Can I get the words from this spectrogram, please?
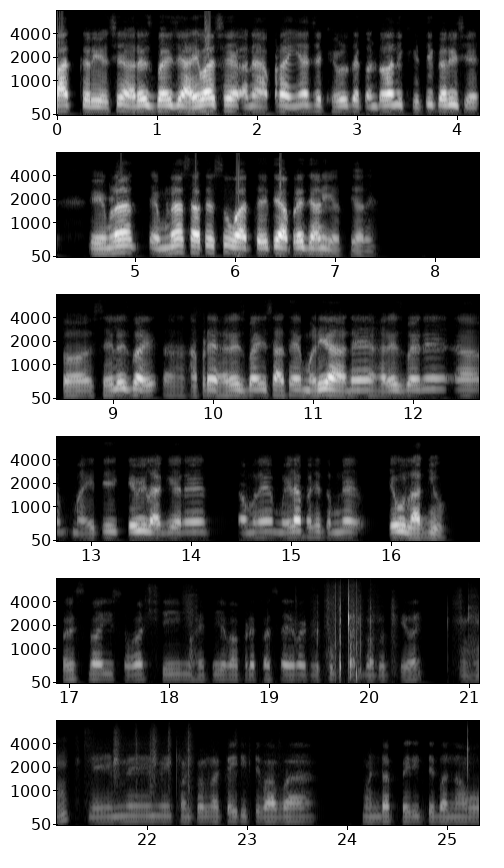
વાત કરીએ છીએ હરેશભાઈ જે આવ્યા છે અને આપણે અહીંયા જે ખેડૂતે કંટાળાની ખેતી કરી છે એમના એમના સાથે શું વાત થઈ તે આપણે જાણીએ અત્યારે. તો શૈલેષભાઈ આપણે હરેશભાઈ સાથે મળ્યા અને હરેશભાઈને આ માહિતી કેવી લાગી અને તમને મળ્યા પછી તમને કેવું લાગ્યું? હરેશભાઈ સૌરાષ્ટ્રથી માહિતી લેવા આપણે પાસે આવ્યા એટલે ખૂબ સારી બાબત કહેવાય. કે એમને એમને કંટ્રોલમાં કઈ રીતે વાવવા મંડપ કઈ રીતે બનાવવો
